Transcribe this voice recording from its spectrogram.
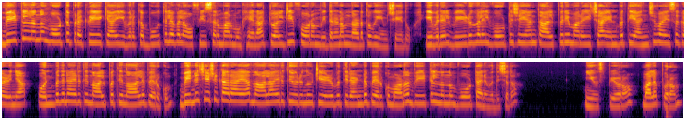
വീട്ടിൽ നിന്നും വോട്ട് പ്രക്രിയയ്ക്കായി ഇവർക്ക് ബൂത്ത് ലെവൽ ഓഫീസർമാർ മുഖേന ട്വൽറ്റി ഫോറം വിതരണം നടത്തുകയും ചെയ്തു. ഇവരിൽ വീടുകളിൽ വോട്ട് ചെയ്യാൻ താൽപര്യം അറിയിച്ച എൺപത്തി അഞ്ച് വയസ്സ് കഴിഞ്ഞ ഒൻപതിനായിരത്തി നാൽപ്പത്തിനാല് പേർക്കും ഭിന്നശേഷിക്കാരായ നാലായിരത്തി ഒരുന്നൂറ്റി എഴുപത്തിരണ്ട് പേർക്കുമാണ് വീട്ടിൽ നിന്നും വോട്ട് അനുവദിച്ചത്. News bureau Malappuram.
